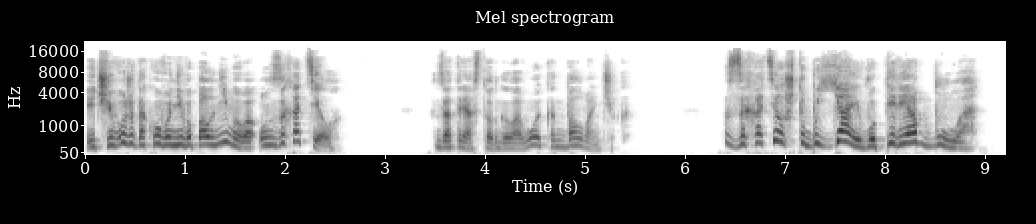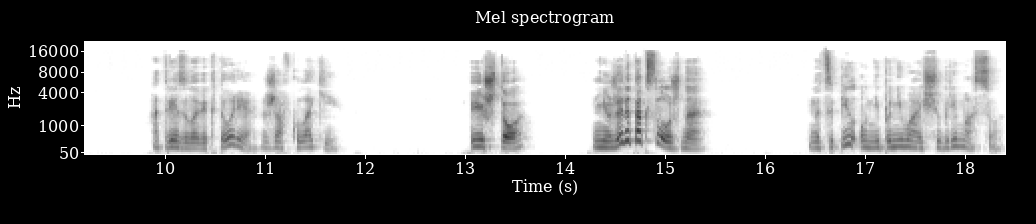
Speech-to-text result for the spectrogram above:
И чего же такого невыполнимого он захотел? Затряс тот головой, как болванчик. Захотел, чтобы я его переобула. Отрезала Виктория, сжав кулаки. И что? Неужели так сложно? Нацепил он непонимающую гримасу.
